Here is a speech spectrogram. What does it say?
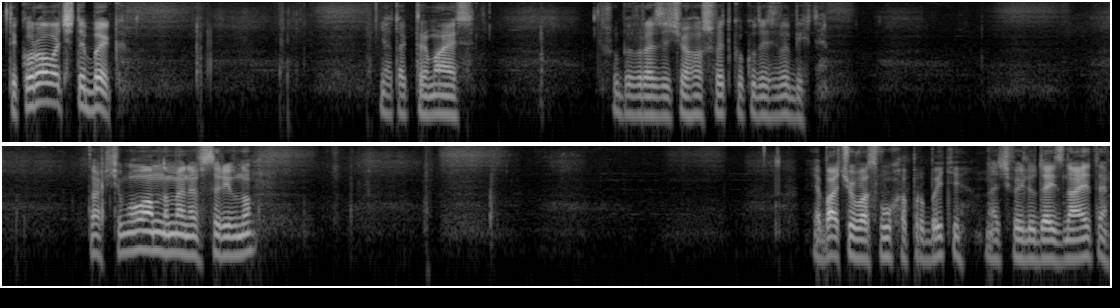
Ти корова чи ти бик? Я так тримаюсь, щоб в разі чого швидко кудись вибігти. Так, чому вам на мене все рівно? Я бачу у вас вуха пробиті, наче ви людей знаєте.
